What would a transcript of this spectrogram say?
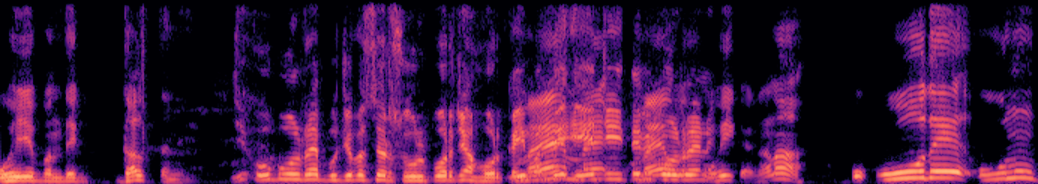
ਉਹ ਜਿਹੇ ਬੰਦੇ ਗਲਤ ਨੇ ਜੀ ਉਹ ਬੋਲ ਰਿਹਾ ਦੂਜੇ ਪਾਸੇ ਰਸੂਲਪੁਰ ਜਾਂ ਹੋਰ ਕਈ ਬੰਦੇ ਇਹ ਚੀਜ਼ ਤੇ ਵੀ ਬੋਲ ਰਹੇ ਨੇ ਉਹੀ ਕਹਿਣਾ ਨਾ ਉਹ- ਉਹਦੇ ਉਹਨੂੰ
